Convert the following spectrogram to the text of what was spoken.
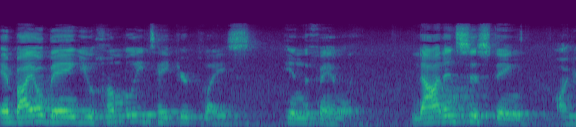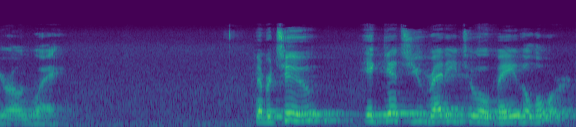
and by obeying, you humbly take your place in the family, not insisting on your own way. Number two, it gets you ready to obey the Lord.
